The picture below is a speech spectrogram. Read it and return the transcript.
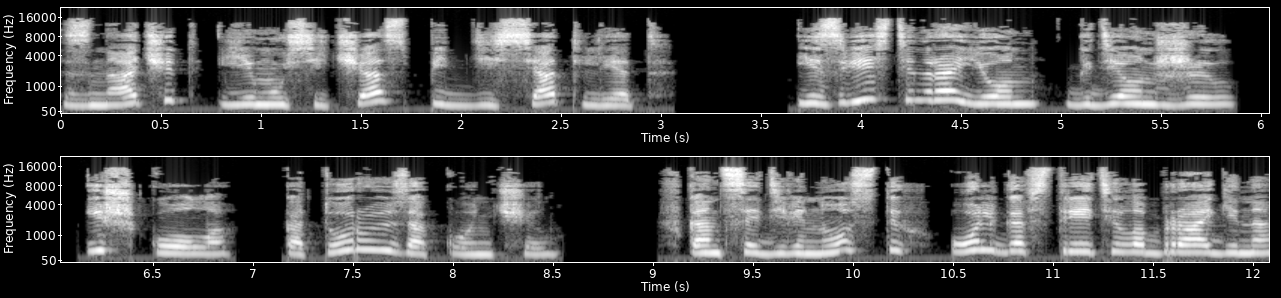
значит, ему сейчас 50 лет. Известен район, где он жил, и школа, которую закончил. В конце 90-х Ольга встретила Брагина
